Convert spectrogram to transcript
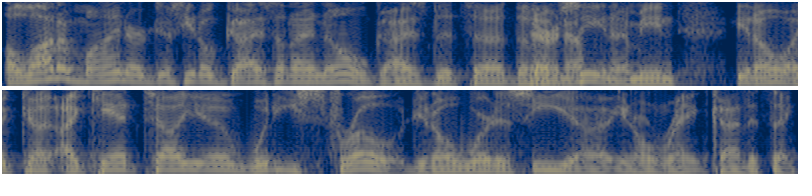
a lot of mine are just you know guys that I know, guys that uh, that Fair I've enough. seen. I mean, you know, I, I can't tell you Woody Strode. You know, where does he uh, you know rank kind of thing.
